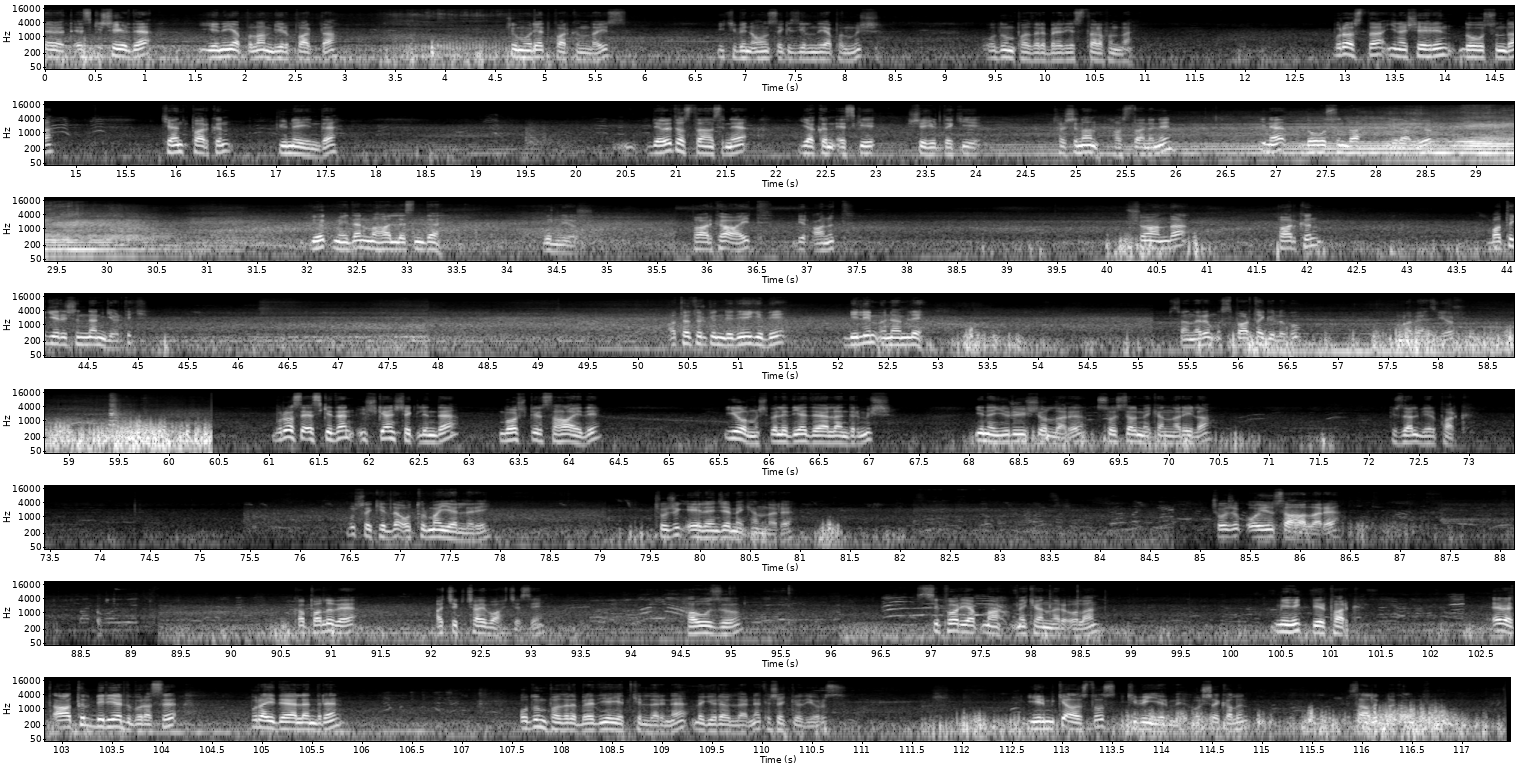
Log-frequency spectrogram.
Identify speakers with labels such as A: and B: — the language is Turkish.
A: Evet, Eskişehir'de yeni yapılan bir parkta Cumhuriyet Parkı'ndayız. 2018 yılında yapılmış Odunpazarı Belediyesi tarafından. Burası da yine şehrin doğusunda Kent Park'ın güneyinde Devlet Hastanesi'ne yakın eski şehirdeki taşınan hastanenin yine doğusunda yer alıyor. Gökmeydan mahallesinde bulunuyor. Parka ait bir anıt. Şu anda parkın batı girişinden girdik. Atatürk'ün dediği gibi bilim önemli. Sanırım Isparta Gölü bu. Buna benziyor. Burası eskiden üçgen şeklinde boş bir sahaydı. İyi olmuş belediye değerlendirmiş. Yine yürüyüş yolları, sosyal mekanlarıyla güzel bir park. Bu şekilde oturma yerleri, çocuk eğlence mekanları, çocuk oyun sahaları, kapalı ve açık çay bahçesi, havuzu, spor yapma mekanları olan minik bir park. Evet, atıl bir yerdi burası. Burayı değerlendiren Odunpazarı Belediye yetkililerine ve görevlilerine teşekkür ediyoruz. 22 Ağustos 2020. Hoşçakalın. Sağlıkla kalın efendim.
